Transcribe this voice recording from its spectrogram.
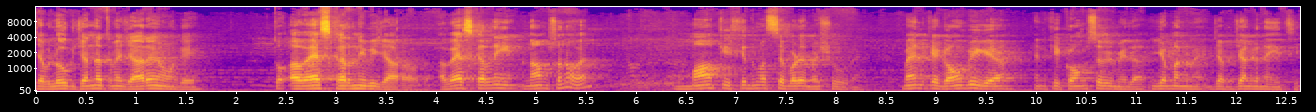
جب لوگ جنت میں جا رہے ہوں گے تو اویس کرنی بھی جا رہا ہوگا۔ اویس کرنی، نام سنو ہے؟ ماں کی خدمت سے بڑے مشہور ہیں۔ میں ان کے گاؤں بھی گیا، ان کی قوم سے بھی ملا، یمن میں جب جنگ نہیں تھی۔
